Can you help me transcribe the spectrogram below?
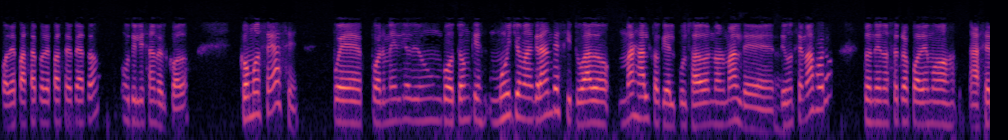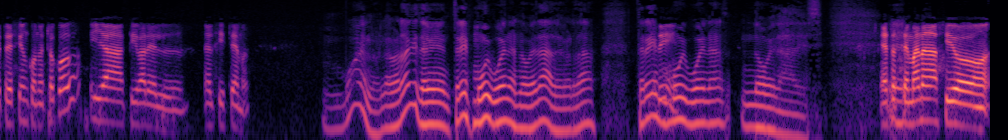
poder pasar por el paso de peatón utilizando el codo. ¿Cómo se hace? Pues por medio de un botón que es mucho más grande, situado más alto que el pulsador normal de, un semáforo, donde nosotros podemos hacer presión con nuestro codo y ya activar el, el sistema. Bueno, la verdad que también tres muy buenas novedades, ¿verdad? Tres muy buenas novedades. Esta eh, semana ha sido,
